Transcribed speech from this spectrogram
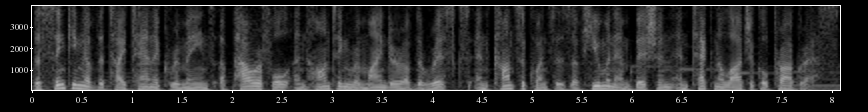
the sinking of the Titanic remains a powerful and haunting reminder of the risks and consequences of human ambition and technological progress.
